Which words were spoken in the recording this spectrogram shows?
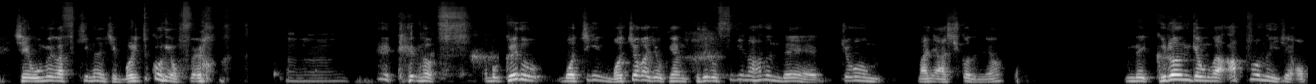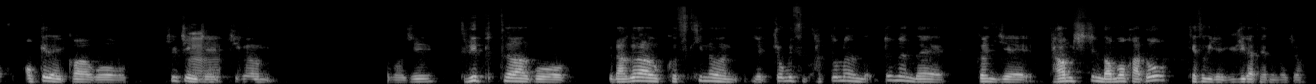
제 오메가 스킨은 지금 머리 뚜껑이 없어요. 음, 그래서 뭐 그래도 멋지긴 멋져가지고 그냥 그대로 쓰기는 하는데 조금 많이 아쉽거든요. 근데 그런 경우가 앞으로는 이제 없, 없게 될 거라고 실제 이제 음. 지금 그 뭐지 드리프트하고 라그나로크 스킨은 이제 좀 있으면 다 뚫는 뚫는데 그건 이제 다음 시즌 넘어가도 계속 이제 유지가 되는 거죠.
